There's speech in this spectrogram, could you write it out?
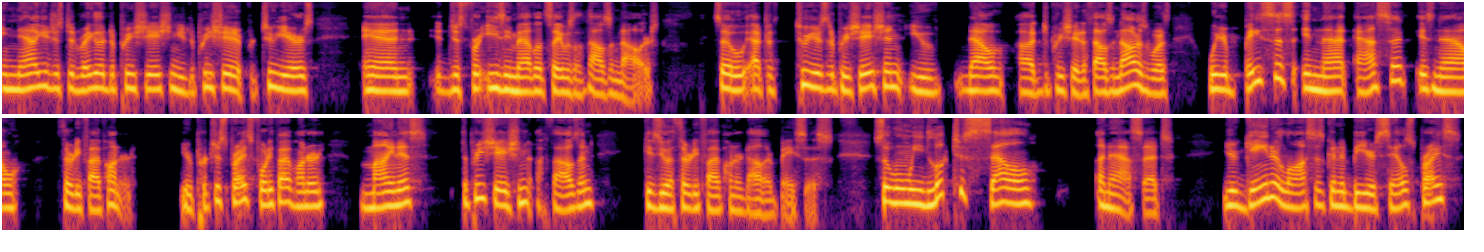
and now you just did regular depreciation you depreciate it for two years and just for easy math let's say it was $1000 so after two years of depreciation, you now uh, depreciate thousand dollars worth. Well, your basis in that asset is now thirty five hundred. Your purchase price forty five hundred minus depreciation a thousand gives you a thirty five hundred dollar basis. So when we look to sell an asset, your gain or loss is going to be your sales price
